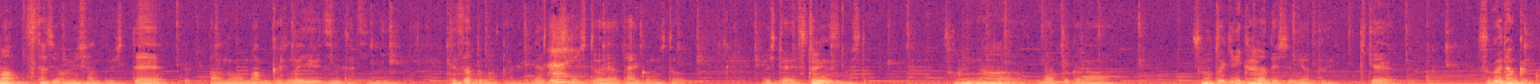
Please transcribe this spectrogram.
の、まあ、スタジオミュージシャンとしてあの、まあ、昔の友人たちに手伝ってもらったわけよね、ベースの人や太鼓の人そしてストリングスの人それが何ていうかなその時に彼らと一緒にやってきてすごいなんかこ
